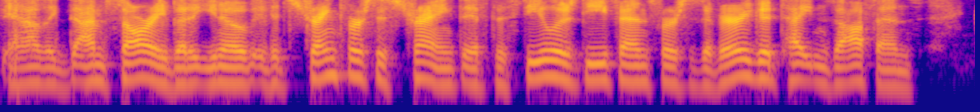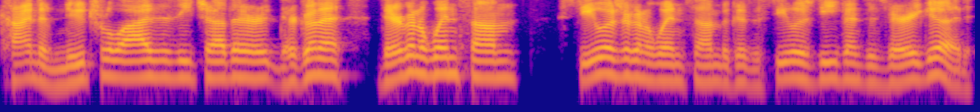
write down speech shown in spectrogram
Yeah. And I was like, I'm sorry, but you know, if it's strength versus strength, if the Steelers defense versus a very good Titans offense kind of neutralizes each other, they're gonna they're gonna win some. Steelers are gonna win some because the Steelers defense is very good.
